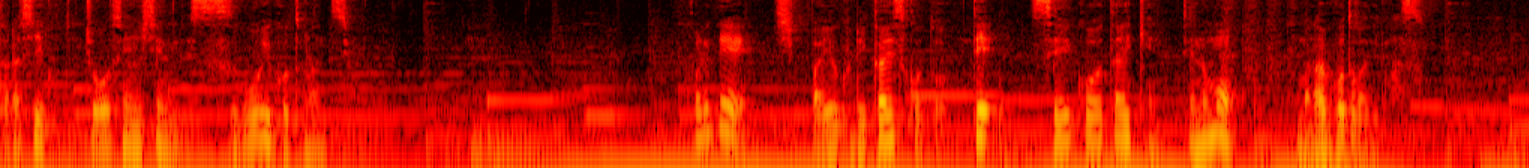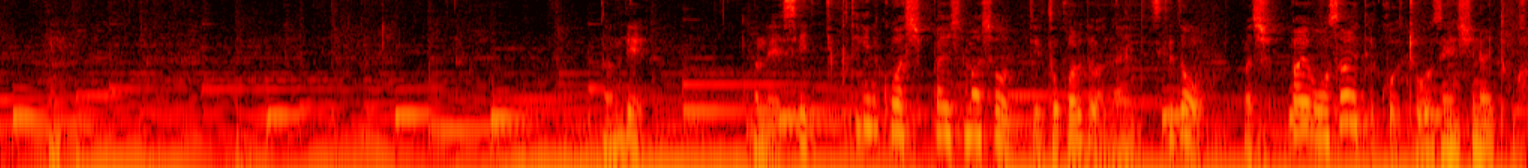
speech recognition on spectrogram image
新しいこと挑戦してるんです。ごいことなんですよ。うん。これで失敗を繰り返すことで成功体験っていうのも学ぶことができます、うん、なんで、まあね、積極的にこう失敗しましょうっていうところではないんですけど、まあ、失敗を恐れてこう挑戦しないとか。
